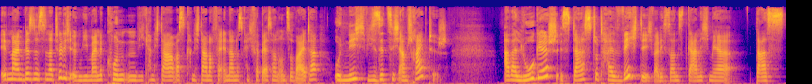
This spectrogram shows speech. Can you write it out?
in meinem Business sind natürlich irgendwie meine Kunden, wie kann ich da, was kann ich da noch verändern, was kann ich verbessern und so weiter und nicht, wie sitze ich am Schreibtisch. Aber logisch ist das total wichtig, weil ich sonst gar nicht mehr das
